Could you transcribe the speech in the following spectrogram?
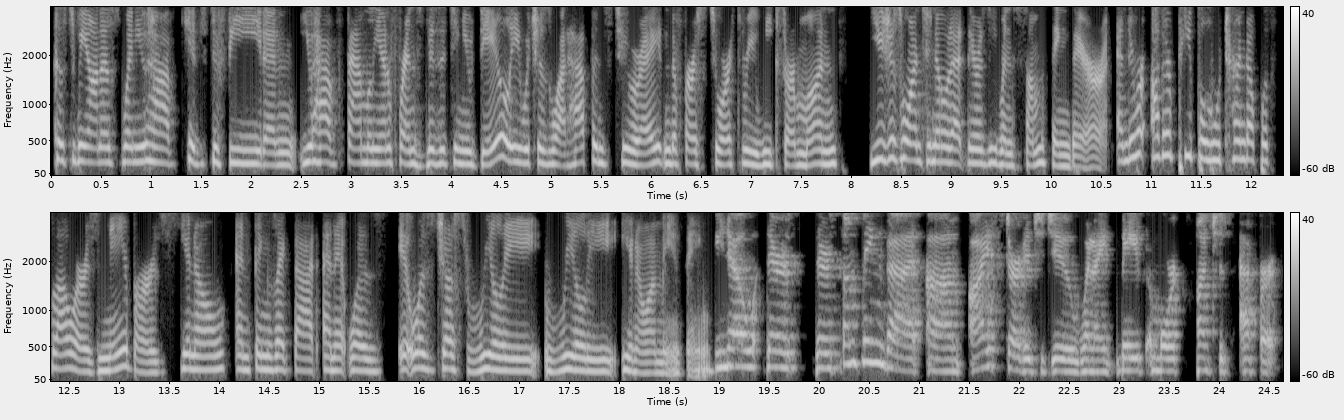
Because to be honest, when you have kids to feed and you have family and friends visiting you daily, which is what happens to, right? In the first two or three weeks or month, you just want to know that there's even something there. And there were other people who turned up with flowers, neighbors, you know, and things like that. And it was, it was just really, really, you know, amazing. You know, there's, there's something that um, I started to do when I made a more conscious effort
